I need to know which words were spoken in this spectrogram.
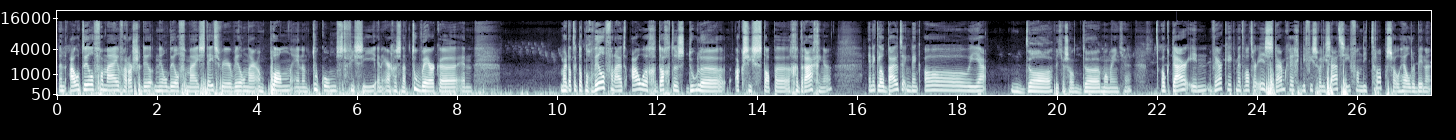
een oud deel van mij of een rationeel deel van mij steeds weer wil naar een plan en een toekomstvisie en ergens naartoe werken. En, maar dat ik dat nog wil vanuit oude gedachten, doelen, actiestappen, gedragingen. En ik loop buiten en ik denk, oh ja, de, weet je, zo'n de momentje. Ook daarin werk ik met wat er is. Daarom kreeg ik die visualisatie van die trap zo helder binnen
